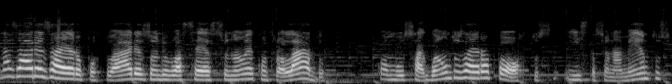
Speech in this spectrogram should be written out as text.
Nas áreas aeroportuárias onde o acesso não é controlado, como o saguão dos aeroportos e estacionamentos,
